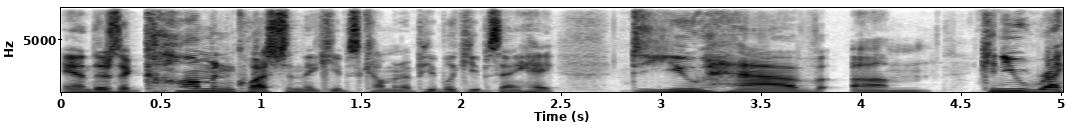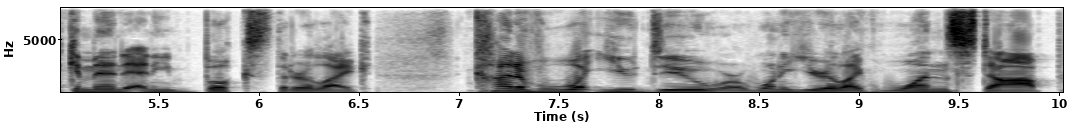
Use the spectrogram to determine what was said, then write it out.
and there's a common question that keeps coming up. People keep saying, "Hey, do you have? Um, can you recommend any books that are like?" Kind of what you do or one of your like one stop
